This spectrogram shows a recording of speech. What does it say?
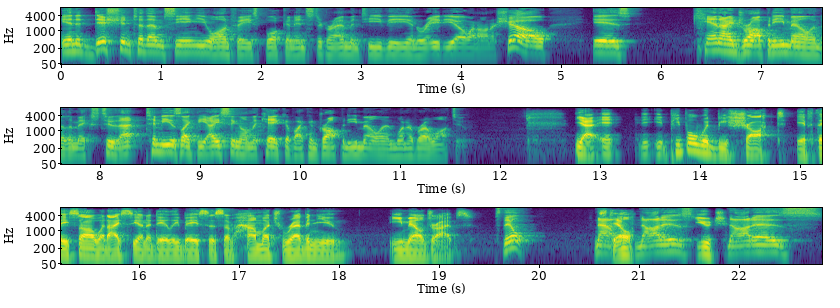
in addition to them seeing you on Facebook and Instagram and TV and radio and on a show, is can I drop an email into the mix too? That to me is like the icing on the cake if I can drop an email in whenever I want to. Yeah, it, it, people would be shocked if they saw what I see on a daily basis of how much revenue email drives. Still, now Still. not as huge, not as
